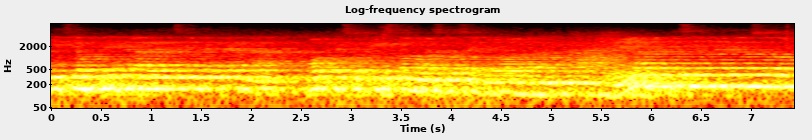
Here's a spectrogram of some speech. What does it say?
y se obtenga redención eterna por Jesucristo nuestro Señor. Y la bendición de Dios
